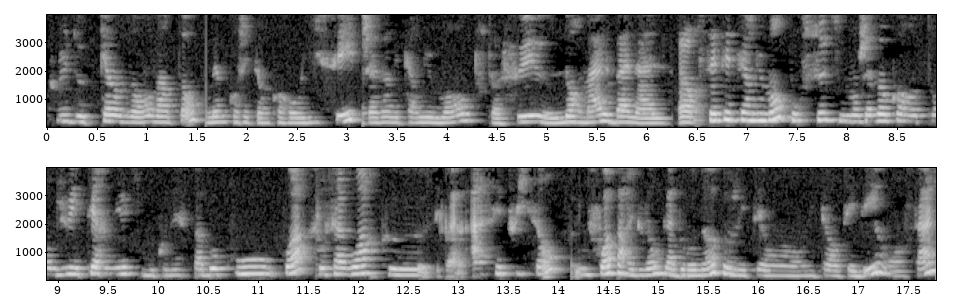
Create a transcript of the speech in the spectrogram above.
plus de 15 ans, 20 ans. Même quand j'étais encore au lycée, j'avais un éternuement tout à fait euh, normal, banal. Alors cet éternuement, pour ceux qui ne m'ont jamais encore entendu éternuer, qui ne me connaissent pas beaucoup ou quoi, il faut savoir que c'est quand même assez puissant. Une fois, par exemple, à Grenoble, on était en, était en TD, en salle,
